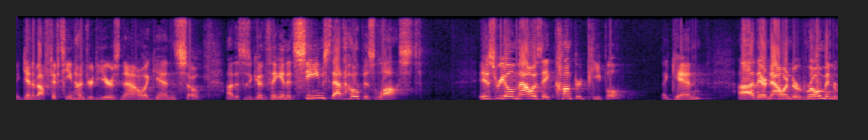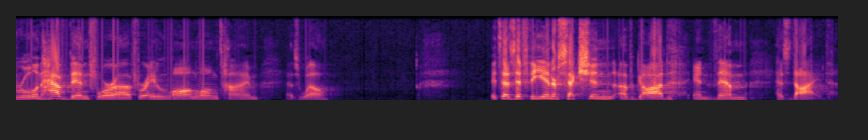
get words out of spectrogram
Again, about 1,500 years now, again, so uh, this is a good thing. And it seems that hope is lost. Israel now is a conquered people, again. Uh, they're now under Roman rule and have been for, uh, for a long, long time as well. It's as if the intersection of God and them has died,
